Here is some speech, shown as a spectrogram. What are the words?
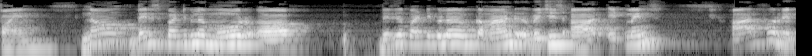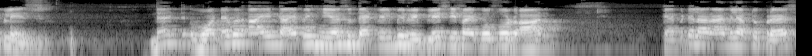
Fine. Now there is particular more uh, there is a particular command which is r. It means r for replace. That whatever i type in here so that will be replaced if i go for r. Capital r i will have to press.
